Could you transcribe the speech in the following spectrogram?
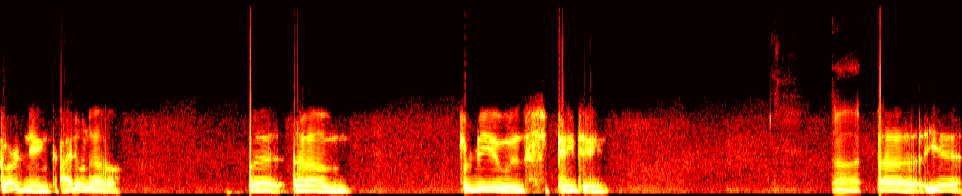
gardening. I don't know. But um, for me, it was painting. Uh, uh, yeah.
